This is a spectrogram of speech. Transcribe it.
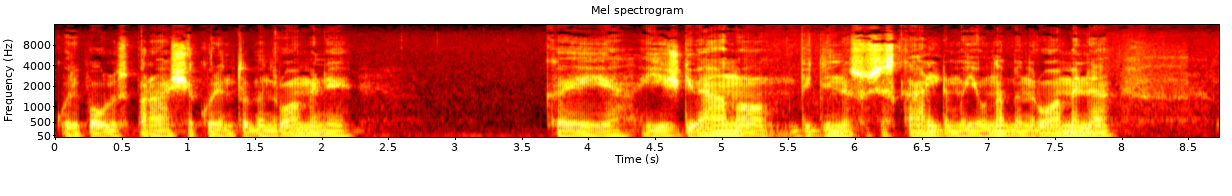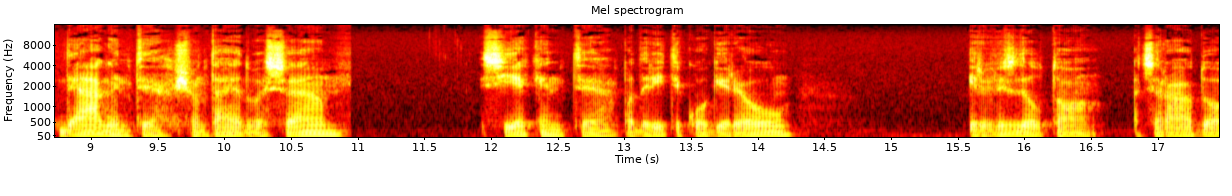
kurį Paulius parašė Korinto bendruomeniai, kai jį išgyveno vidinį susiskaldimą, jauna bendruomenė, deganti šventąją dvasę, siekianti padaryti kuo geriau ir vis dėlto atsirado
